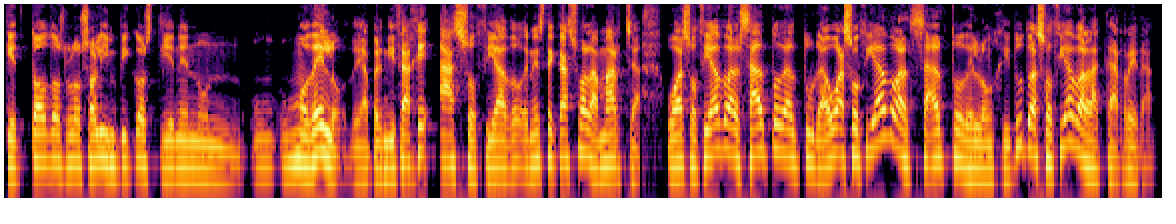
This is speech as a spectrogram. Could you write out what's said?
que todos los olímpicos tienen un, modelo de aprendizaje asociado, en este caso, a la marcha, o asociado al salto de altura, o asociado al salto de longitud, o asociado a la carrera.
